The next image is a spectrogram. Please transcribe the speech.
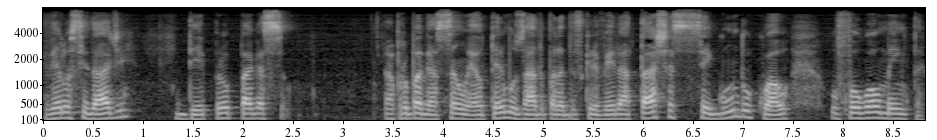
Velocidade de propagação. A propagação é o termo usado para descrever a taxa segundo o qual o fogo aumenta,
